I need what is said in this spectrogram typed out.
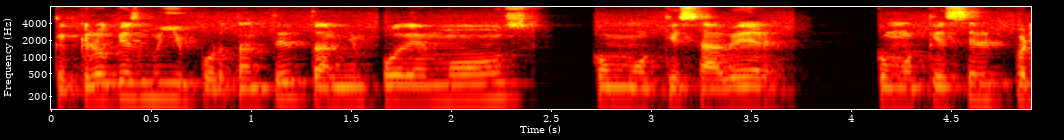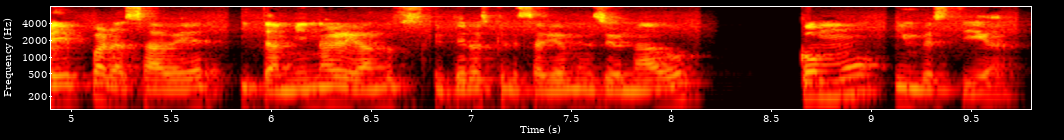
que creo que es muy importante, también podemos como que saber, como que es el pre para saber, y también agregando estos criterios que les había mencionado, cómo investigar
